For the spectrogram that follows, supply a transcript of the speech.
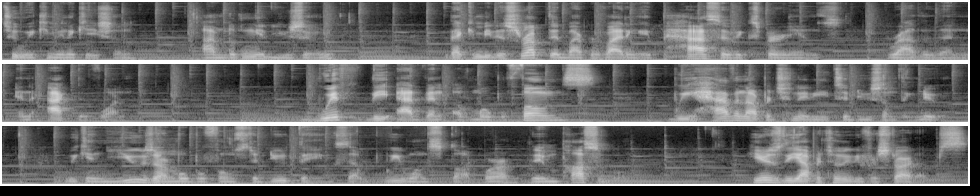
two way communication, I'm looking at Zoom, that can be disrupted by providing a passive experience rather than an active one. With the advent of mobile phones, we have an opportunity to do something new. We can use our mobile phones to do things that we once thought were impossible. Here's the opportunity for startups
